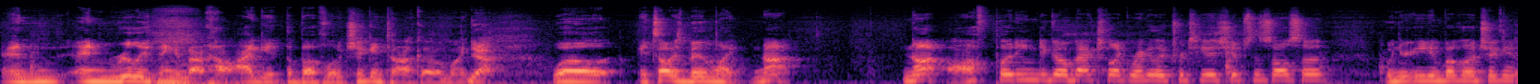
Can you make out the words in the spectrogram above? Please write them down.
and and really thinking about how I get the buffalo chicken taco. I'm like, Yeah. Well, it's always been like not not off putting to go back to like regular tortilla chips and salsa when you're eating buffalo chicken,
